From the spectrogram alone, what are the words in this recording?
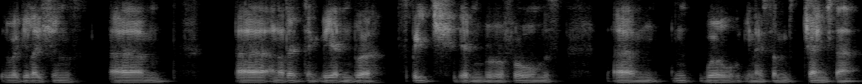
the regulations. Um, uh, and I don't think the Edinburgh speech, the Edinburgh reforms, um, will you know some change that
